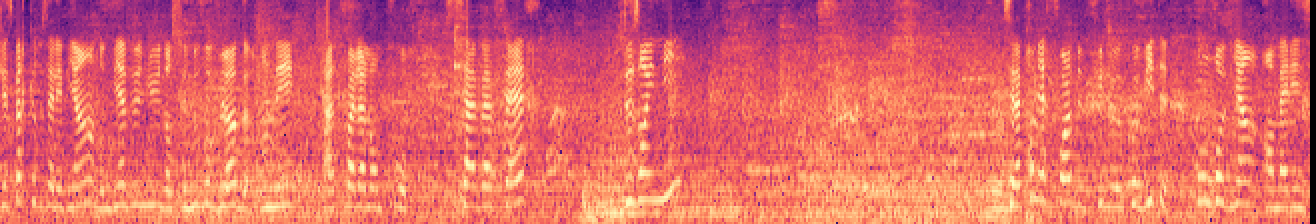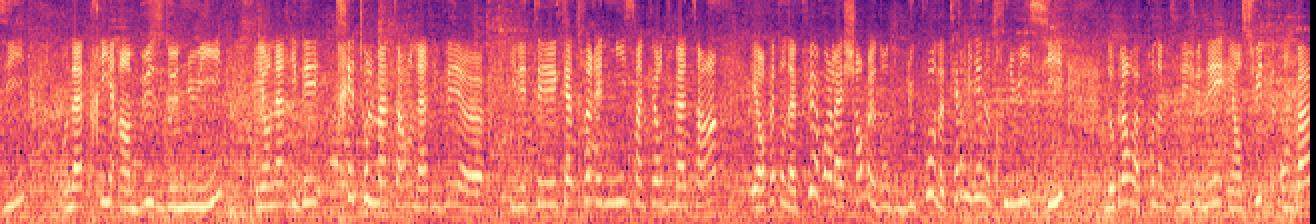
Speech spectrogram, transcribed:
J'espère que vous allez bien. Donc bienvenue dans ce nouveau vlog. On est à Kuala Lumpur. Ça va faire deux ans et demi c'est la première fois depuis le Covid qu'on revient en Malaisie. On a pris un bus de nuit et on est arrivé très tôt le matin. On est arrivé, euh, il était 4h30, 5h du matin et en fait on a pu avoir la chambre donc du coup on a terminé notre nuit ici. Donc là on va prendre un petit déjeuner et ensuite on va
